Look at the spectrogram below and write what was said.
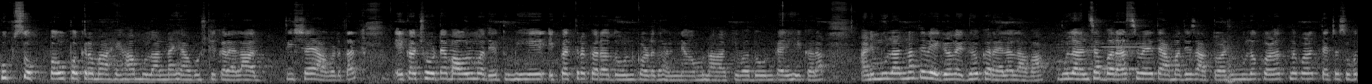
खूप सोपा उपक्रम आहे हा मुलांना ह्या गोष्टी करायला अतिशय आवडतात. एका छोट्या बाउलमध्ये तुम्ही हे एकत्र करा दोन कडधान्य म्हणा किंवा दोन काही हे करा आणि मुलांना ते वेगळं वेगळं करायला लावा. मुलांचा बराच वेळ त्यामध्ये जातो आणि मुलं कळत न कळत त्याच्यासोबत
